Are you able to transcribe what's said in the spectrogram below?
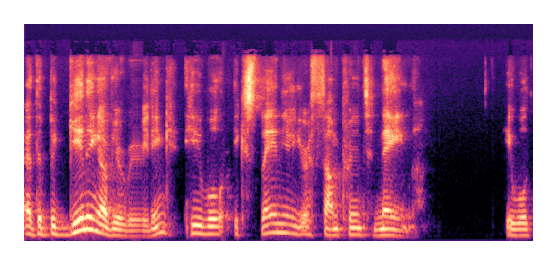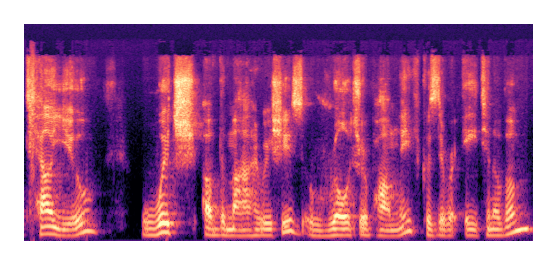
At the beginning of your reading, he will explain you your thumbprint name. He will tell you which of the Maharishis wrote your palm leaf, because there were 18 of them.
